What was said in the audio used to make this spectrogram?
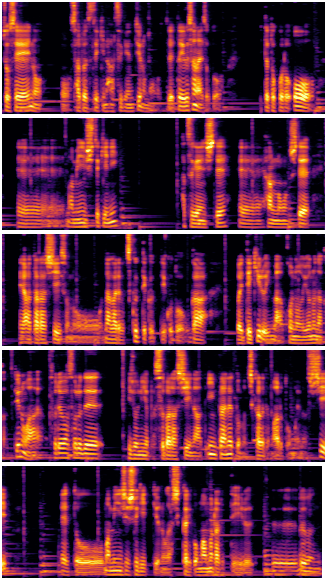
女性への差別的な発言っていうのも絶対許さないぞとったところを、えーまあ、民主的に発言して、えー反論して、新しいその流れを作っていくっていうことがやっぱりできる今この世の中っていうのはそれはそれで非常にやっぱ素晴らしいなインターネットの力でもあると思いますし、えっ、と、まあ、民主主義っていうのがしっかりこう守られている部分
